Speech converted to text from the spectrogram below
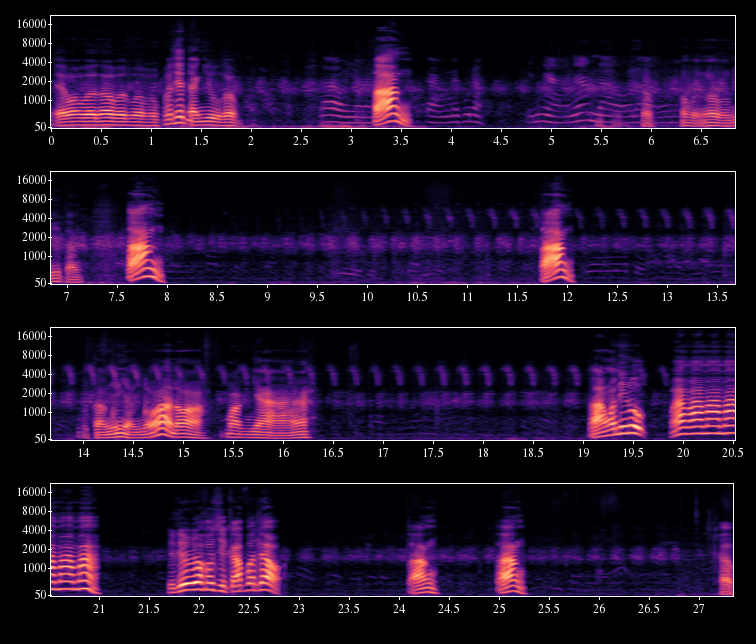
เดี๋ยวมาเบิ่งเอาเบิ่งเบิ่งเบิ่งประเทศหยังอยู่ครับเอาหญ้าตังตังไม่พูดอะเห็นหญ้างามเราครับเราเอาเบิ่งเอาเบิ่งมีตังตัง ตังตังนี่อย่างน้อเนาะมักหยาตังวันนี้ลูก มามามามามามาเดี๋ยวเดี๋ยวเขาสิกลับเบิดแล้ว ตังตังครับ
